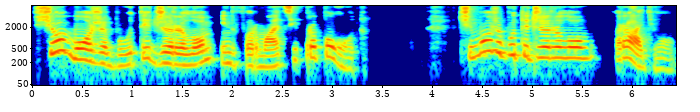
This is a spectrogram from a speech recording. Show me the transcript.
Що може бути джерелом інформації про погоду? Чи може бути джерелом радіо?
